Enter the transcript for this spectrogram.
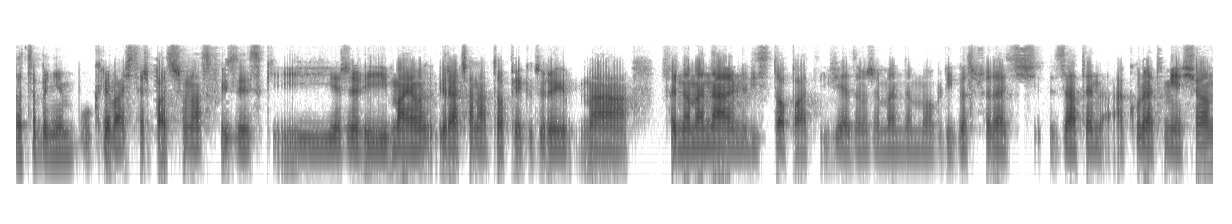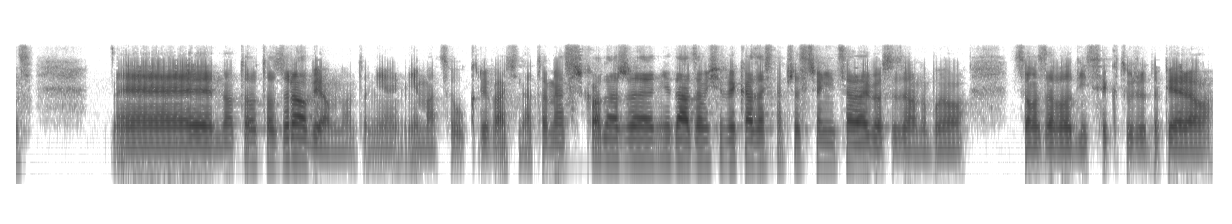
no co by nie ukrywać, też patrzą na swój zysk i jeżeli mają gracza na topie, który ma fenomenalny listopad i wiedzą, że będą mogli go sprzedać za ten akurat miesiąc, e, no to to zrobią, no to nie, nie ma co ukrywać. Natomiast szkoda, że nie dadzą się wykazać na przestrzeni całego sezonu, bo są zawodnicy, którzy dopiero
